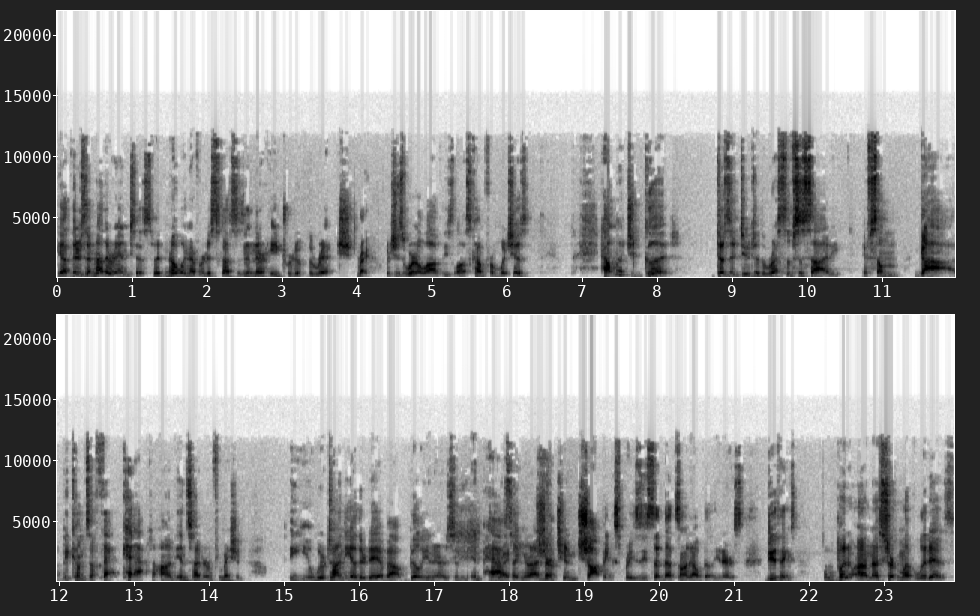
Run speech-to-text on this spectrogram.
Yeah, there's another end to this that no one ever discusses in their hatred of the rich, Right. which is where a lot of these laws come from, which is how much good does it do to the rest of society if some guy becomes a fat cat on insider information? We were talking the other day about billionaires in, in passing, and I sure. mentioned shopping sprees. He said that's not how billionaires do things. But on a certain level, it is.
